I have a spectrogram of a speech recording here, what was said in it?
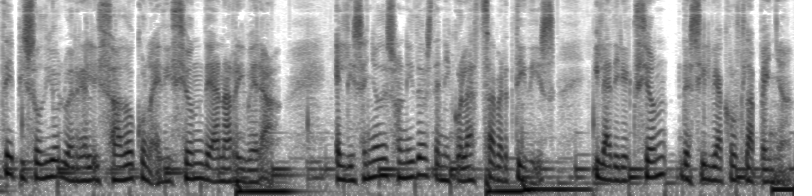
Este episodio lo he realizado con la edición de Ana Rivera. El diseño de sonido es de Nicolás Chabertidis y la dirección de Silvia Cruz La Peña.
